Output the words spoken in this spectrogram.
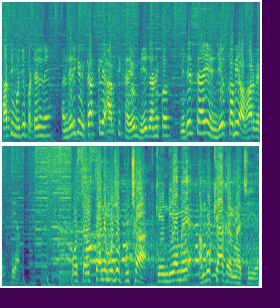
साथ ही मुरजी पटेल ने अंधेरी के विकास के लिए आर्थिक सहयोग दिए जाने पर विदेश से आए एनजीओ का भी आभार व्यक्त किया। उस संस्था ने मुझे पूछा कि इंडिया में हमको क्या करना चाहिए?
